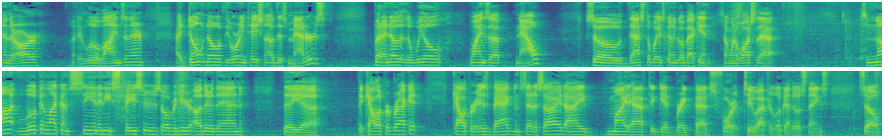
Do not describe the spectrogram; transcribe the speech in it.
and there are uh, little lines in there. I don't know if the orientation of this matters, but I know that the wheel lines up now. So that's the way it's gonna go back in. So I'm gonna watch that. It's not looking like I'm seeing any spacers over here other than the uh, the caliper bracket. Caliper is bagged and set aside. I might have to get brake pads for it too after looking at those things. So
